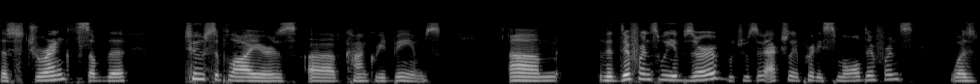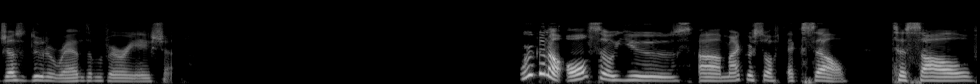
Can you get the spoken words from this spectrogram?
the strengths of the two suppliers of concrete beams. Um, the difference we observed, which was actually a pretty small difference, was just due to random variation. We're going to also use uh, Microsoft Excel to solve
